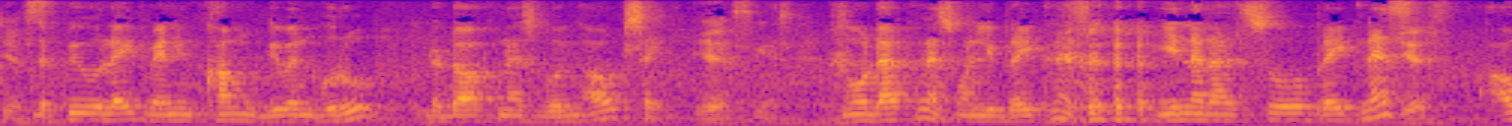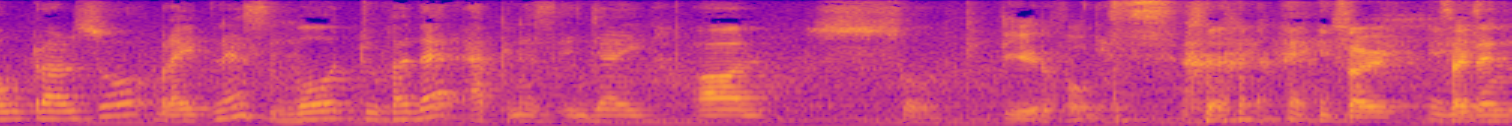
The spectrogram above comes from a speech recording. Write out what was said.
Yes. The pure light, when you come given Guru, the darkness going outside. Yes. Yes. No darkness, only brightness. Inner also brightness. Yes. Outer also brightness. Mhm. Both together, happiness, enjoy all soul. Beautiful. Yes. so so Yes. then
